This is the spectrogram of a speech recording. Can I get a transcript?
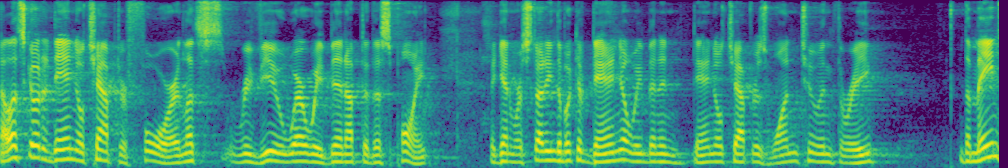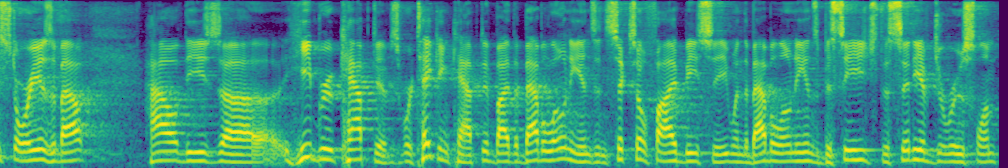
Now let's go to Daniel chapter 4 and let's review where we've been up to this point. Again, we're studying the book of Daniel. We've been in Daniel chapters 1, 2, and 3. The main story is about how these uh, Hebrew captives were taken captive by the Babylonians in 605 BC when the Babylonians besieged the city of Jerusalem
